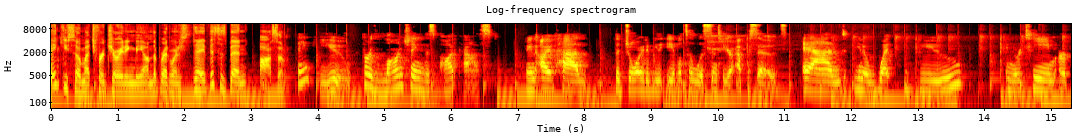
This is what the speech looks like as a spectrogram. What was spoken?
Thank you so much for joining me on the Breadwinners today. This has been awesome. Thank you for launching this podcast. I mean, I've had the joy to be able to listen to your episodes and, you know, what you and your team are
